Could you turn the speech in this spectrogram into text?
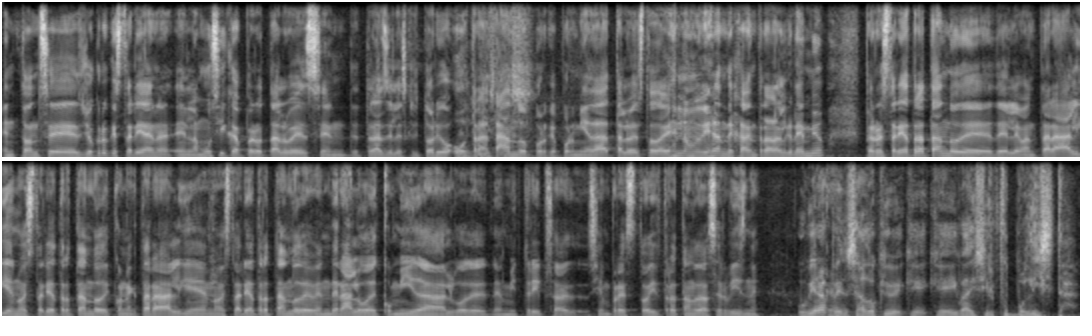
Entonces, yo creo que estaría en, en la música, pero tal vez en, detrás del escritorio o tratando, business. porque por mi edad tal vez todavía no me hubieran dejado entrar al gremio, pero estaría tratando de, de levantar a alguien, o estaría tratando de conectar a alguien, o estaría tratando de vender algo de comida, algo de, de mi trip, ¿sabes? Siempre estoy tratando de hacer business. Hubiera pensado que, que- que iba a decir futbolista.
